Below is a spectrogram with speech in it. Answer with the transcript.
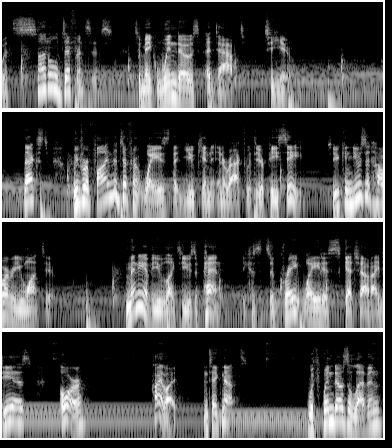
with subtle differences to make Windows adapt to you. Next, we've refined the different ways that you can interact with your PC, so you can use it however you want to. Many of you like to use a pen because it's a great way to sketch out ideas or highlight and take notes. With Windows 11,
